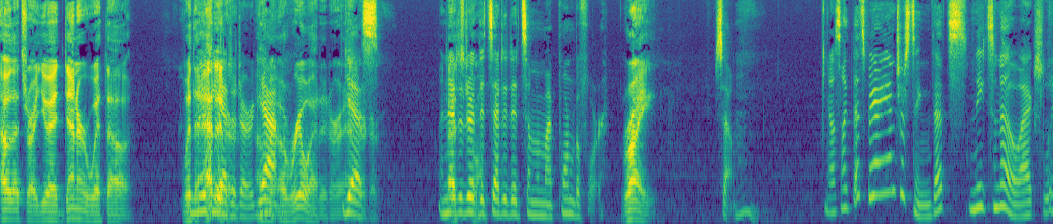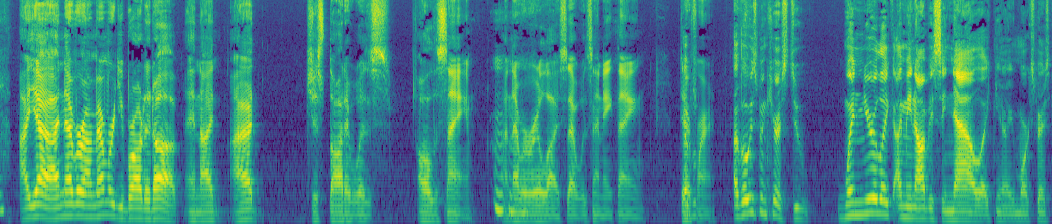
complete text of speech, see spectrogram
oh, that's right. You had dinner with a with A an editor, editor, A- yeah. a, real editor. Yes. editor. An That's editor cool. that's edited some of my porn before. Right. So I was like, that's very interesting. That's neat to know, actually. Uh, yeah, I never I remembered you brought it up, and I I just thought it was all the same. I never realized that was anything different. I've always been curious. Do when you're like, I mean, obviously now, like you know, you're more experienced.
